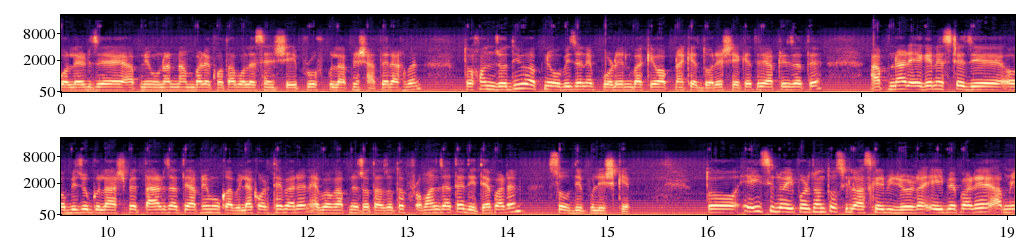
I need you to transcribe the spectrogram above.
কলের যে আপনি ওনার নাম্বারে কথা বলেছেন, সেই প্রুফগুলো আপনি সাথে রাখবেন। তখন যদিও আপনি অভিযানে পড়েন বা কেউ আপনাকে ধরে, সেক্ষেত্রে আপনি যাতে আপনার এগেনস্টে যে অভিযোগগুলো আসবে, তার যাতে আপনি মোকাবিলা করতে পারেন এবং আপনি যথাযথ প্রমাণ যাতে দিতে পারেন সৌদি পুলিশকে। তো এই ছিল, এই পর্যন্ত ছিল আজকের ভিডিওটা। এই ব্যাপারে আমি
